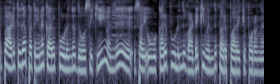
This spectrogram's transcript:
இப்போ அடுத்ததாக பார்த்தீங்கன்னா கருப்பு உளுந்து தோசைக்கு வந்து சாரி கருப்பு உளுந்து வடைக்கு வந்து பருப்பு அரைக்க போகிறோங்க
